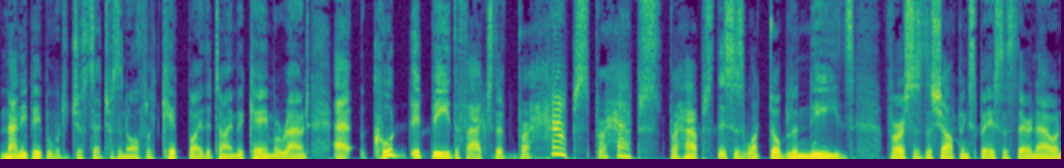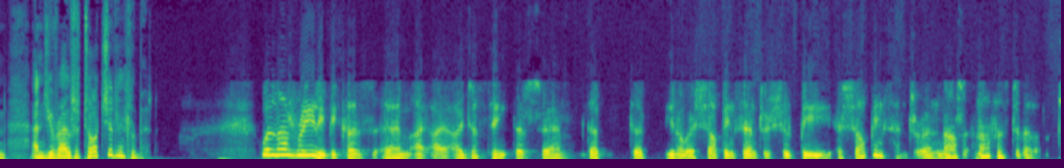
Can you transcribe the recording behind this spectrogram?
Many people would have just said it was an awful kip by the time it came around. Uh, could it be the fact that perhaps, perhaps, perhaps this is what Dublin needs versus the shopping space that's there now, and, and you're out of touch a little bit? Well, not really, because um, I, I, I, just think that um, that that you know a shopping centre should be a shopping centre and not an office development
